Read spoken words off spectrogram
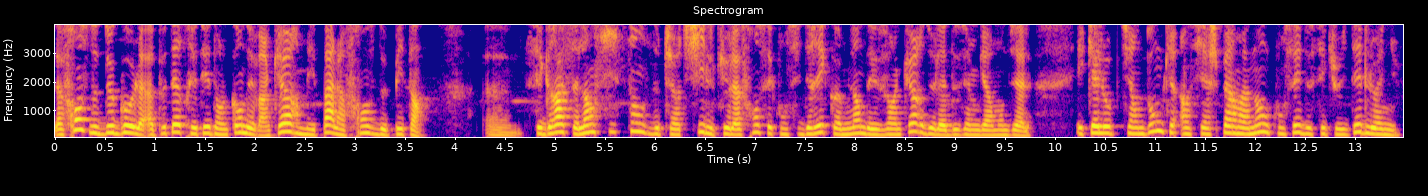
La France de De Gaulle a peut-être été dans le camp des vainqueurs, mais pas la France de Pétain. Euh, c'est grâce à l'insistance de Churchill que la France est considérée comme l'un des vainqueurs de la Deuxième Guerre mondiale, et qu'elle obtient donc un siège permanent au Conseil de sécurité de l'ONU.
